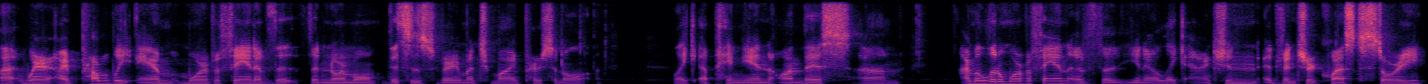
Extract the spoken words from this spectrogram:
uh, where I probably am more of a fan of the the normal. This is very much my personal like opinion on this. Um, I'm a little more of a fan of the you know like action adventure quest story,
